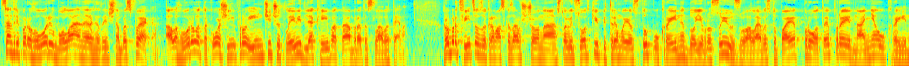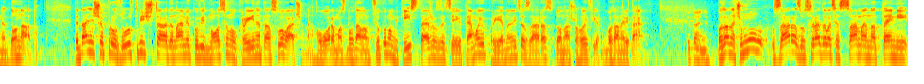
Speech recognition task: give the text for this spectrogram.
В центрі переговорів була енергетична безпека, але говорили також і про інші чутливі для Києва та Братислави теми. Роберт Фіцо, зокрема, сказав, що на 100% підтримує вступ України до Євросоюзу, але виступає проти приєднання України до НАТО. Детальніше про зустріч та динаміку відносин України та Словаччини говоримо з Богданом Цюпином, який стежив за цією темою. Приєднується зараз до нашого ефіру. Богдане, вітаю. Питання. Богдане, чому зараз зосередилися саме на темі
